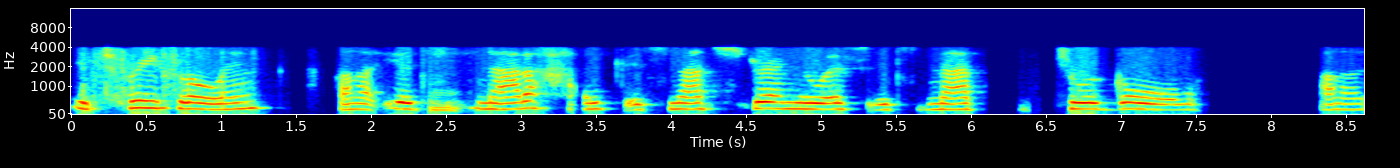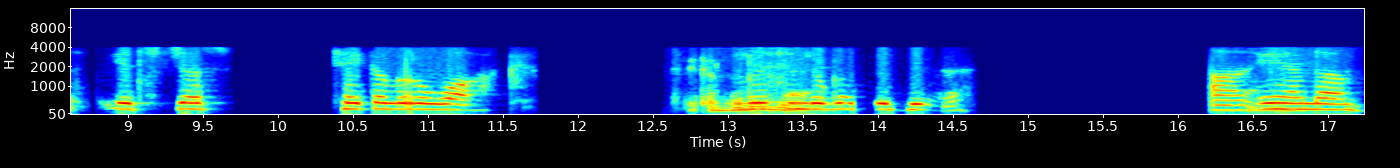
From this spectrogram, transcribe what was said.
It's free flowing. Uh, it's mm. not a hike. It's not strenuous. It's not to a goal. Uh, it's just take a little walk. Take a little Listen walk. to what you hear. Uh, mm. and um,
